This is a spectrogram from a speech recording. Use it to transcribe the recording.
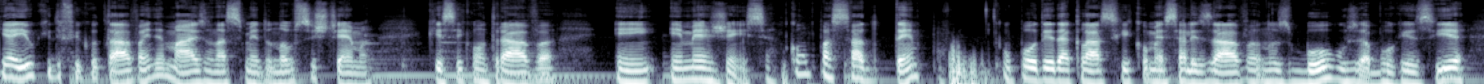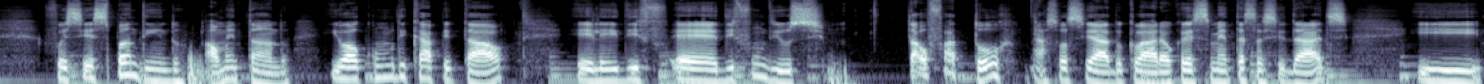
E aí o que dificultava ainda mais o nascimento do novo sistema, que se encontrava em emergência. Com o passar do tempo, o poder da classe que comercializava nos burgos da burguesia foi se expandindo, aumentando, e o acúmulo de capital ele é, difundiu-se. Tal fator, associado, claro, ao crescimento dessas cidades e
